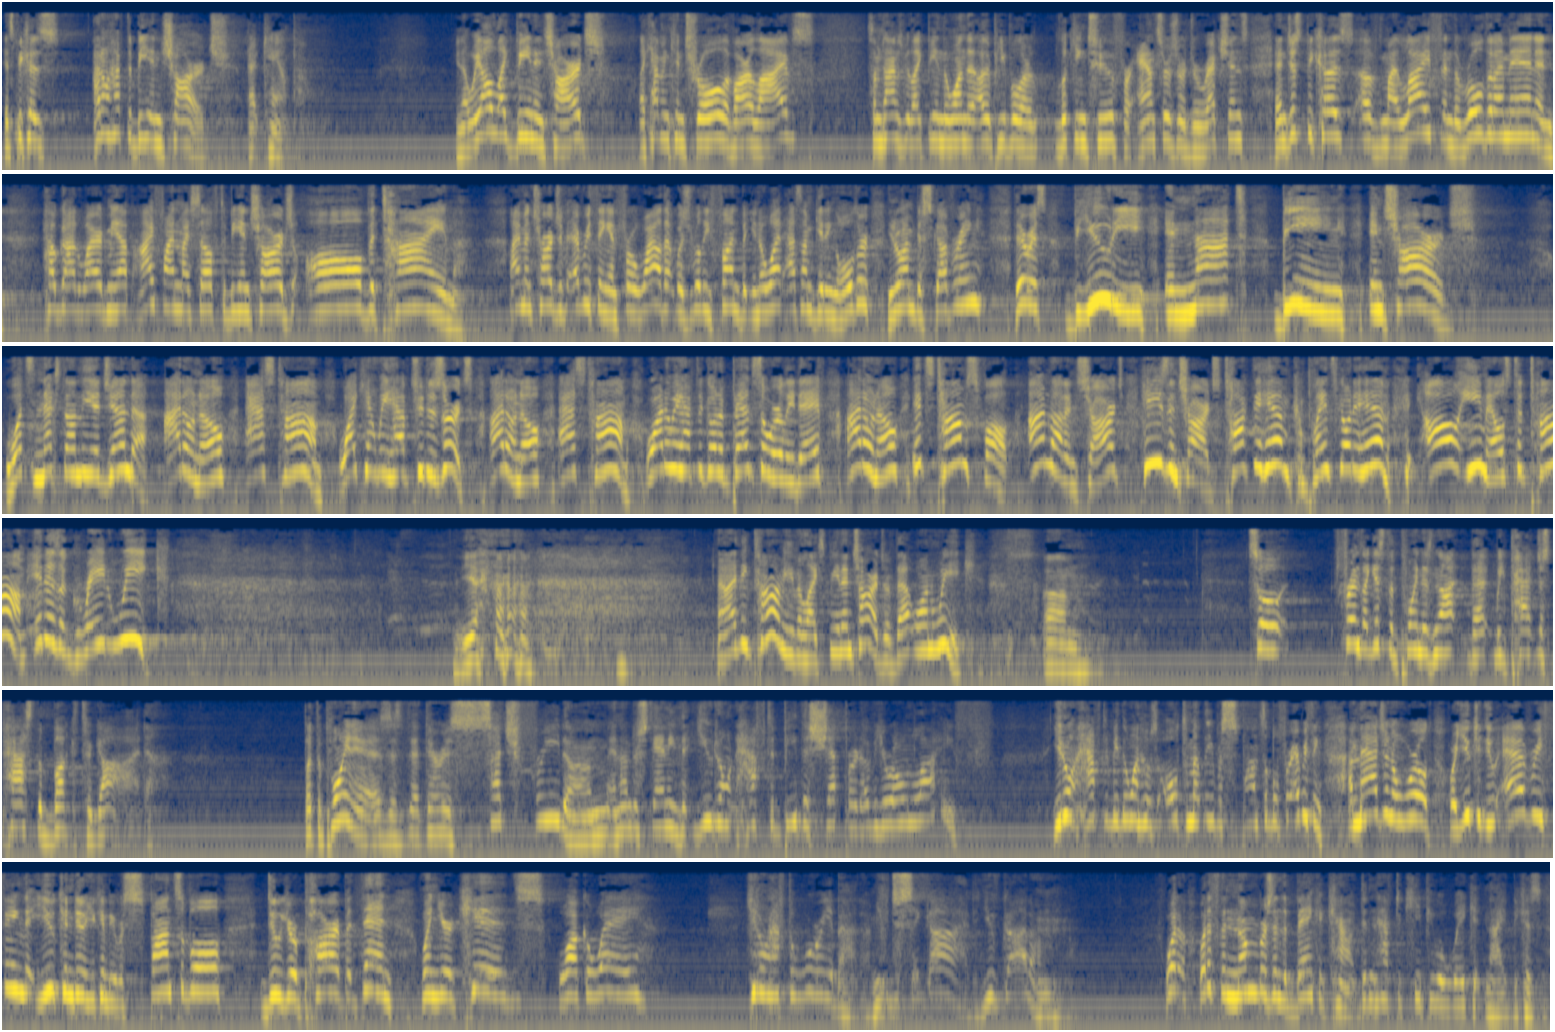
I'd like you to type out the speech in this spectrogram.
It's because I don't have to be in charge at camp. You know, we all like being in charge, like having control of our lives. Sometimes we like being the one that other people are looking to for answers or directions. And just because of my life and the role that I'm in and how God wired me up, I find myself to be in charge all the time. I'm in charge of everything. And for a while that was really fun. But you know what? As I'm getting older, you know what I'm discovering? There is beauty in not being in charge. What's next on the agenda? I don't know. Ask Tom. Why can't we have two desserts? I don't know. Ask Tom. Why do we have to go to bed so early, Dave? I don't know. It's Tom's fault. I'm not in charge. He's in charge. Talk to him. Complaints go to him. All emails to Tom. It is a great week. Yeah. and I think Tom even likes being in charge of that one week. Um, so, friends, I guess the point is not that we just pass the buck to God. But the point is, is that there is such freedom and understanding that you don't have to be the shepherd of your own life. You don't have to be the one who's ultimately responsible for everything. Imagine a world where you can do everything that you can do. You can be responsible, do your part, but then when your kids walk away, you don't have to worry about them. You can just say, God, you've got them. What, what if the numbers in the bank account didn't have to keep you awake at night because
